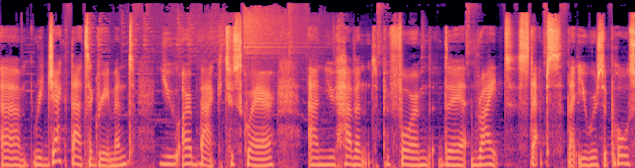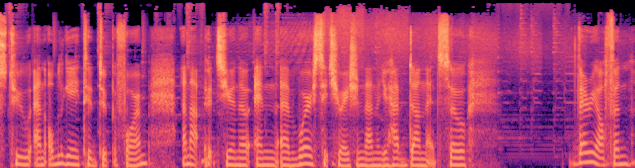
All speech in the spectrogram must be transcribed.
um, reject that agreement, you are back to square and you haven't performed the right steps that you were supposed to and obligated to perform. And that puts you in a, in a worse situation than you have done it. So, very often,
